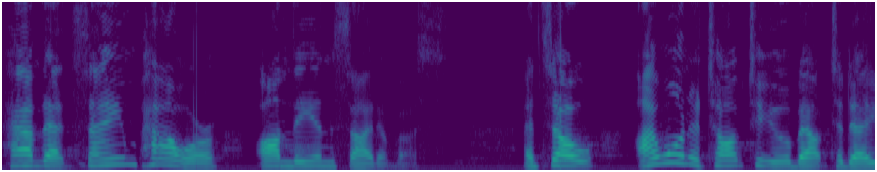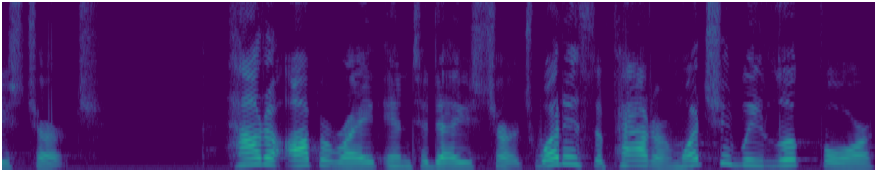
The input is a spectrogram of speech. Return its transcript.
have that same power on the inside of us. And so I want to talk to you about today's church. How to operate in today's church. What is the pattern? What should we look for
